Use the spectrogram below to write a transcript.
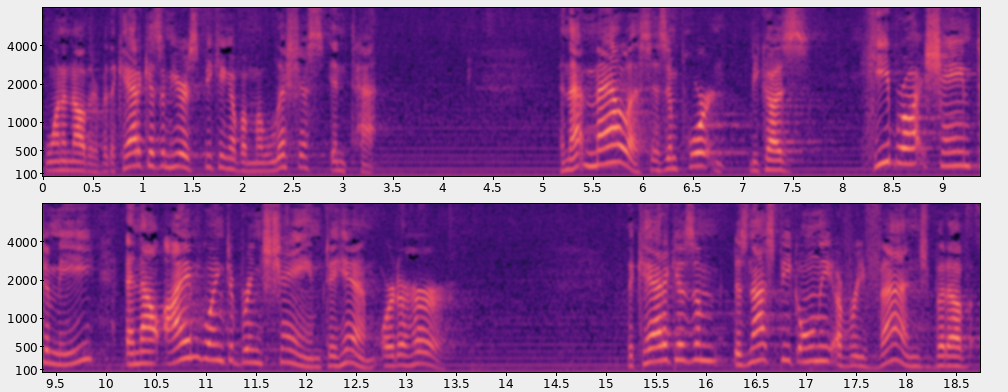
one another. But the Catechism here is speaking of a malicious intent. And that malice is important because he brought shame to me, and now I'm going to bring shame to him or to her. The Catechism does not speak only of revenge, but of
